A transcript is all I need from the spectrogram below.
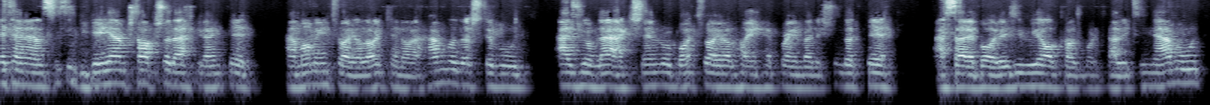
meta-analysis دیگه هم چاپ شد اخیرا که تمام این trial ها کنار هم گذاشته بود. از جمله اکشن رو با trial های هپارین و نشون داد که اثر بارزی روی all-cause mortality نبود.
